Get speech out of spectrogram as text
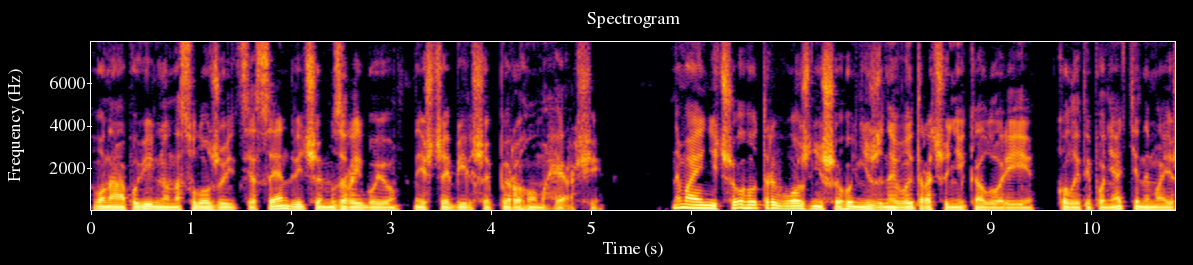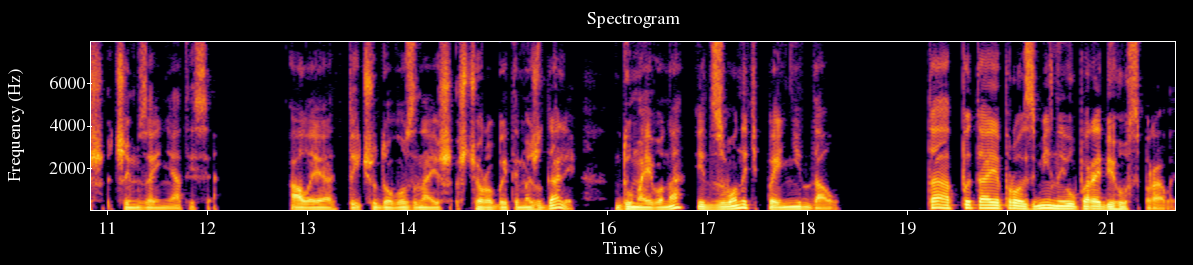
Вона повільно насолоджується сендвічем з рибою і ще більше пирогом герші. Немає нічого тривожнішого, ніж невитрачені калорії, коли ти поняття не маєш чим зайнятися. Але ти чудово знаєш, що робитимеш далі, думає вона і дзвонить Пенні Дал. Та питає про зміни у перебігу справи.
